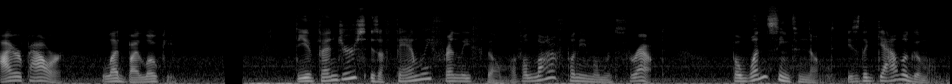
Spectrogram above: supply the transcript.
higher power, led by Loki. The Avengers is a family friendly film with a lot of funny moments throughout, but one scene to note is the Galaga moment.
